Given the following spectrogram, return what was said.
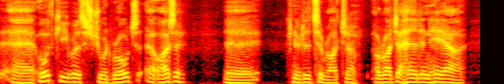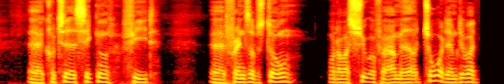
af Oath Keepers, Stuart Rhodes, er også øh, knyttet til Roger. Og Roger havde den her øh, krypterede signal feed, øh, Friends of Stone, hvor der var 47 med, og to af dem, det var, det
